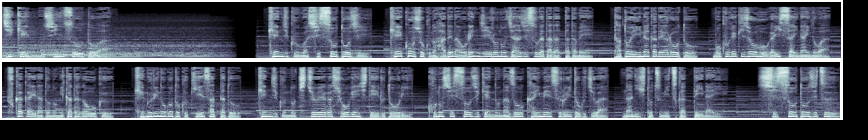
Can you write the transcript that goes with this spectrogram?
事件の真相とは？ケンジ君は失踪当時、蛍光色の派手なオレンジ色のジャージ姿だったため、たとえ田舎であろうと、目撃情報が一切ないのは不可解だとの見方が多く、煙のごとく消え去ったと、ケンジ君の父親が証言している通り、この失踪事件の謎を解明する糸口は何一つ見つかっていない。失踪当日、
